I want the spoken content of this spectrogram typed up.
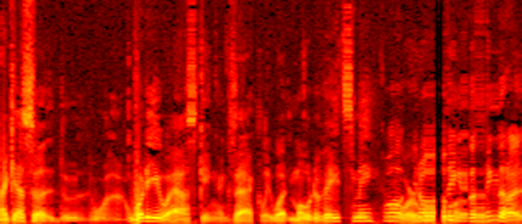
I guess. Uh, what are you asking exactly? What motivates me? Well, you know, the thing, the thing that I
